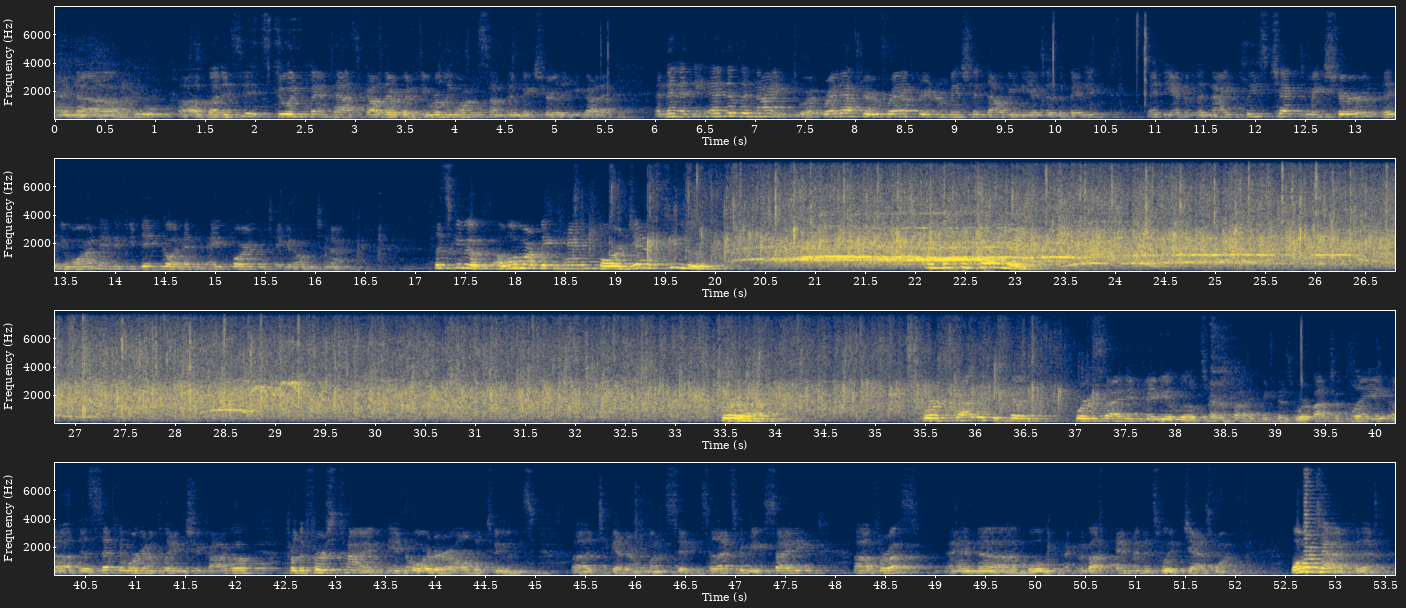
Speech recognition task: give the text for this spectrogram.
And uh, uh, but it's it's doing fantastic out there. But if you really want something, make sure that you got it. And then at the end of the night, right after right after intermission, that'll be the end of the bidding. At the end of the night, please check to make sure that you won, and if you did, go ahead and pay for it and take it home tonight. Let's give a, a one more big hand for Jazz Two and Mr. Sanders. We're, um, we're excited because we're excited, maybe a little terrified, because we're about to play uh, the set that we're going to play in Chicago for the first time in order, all the tunes uh, together in one city. So that's going to be exciting uh, for us, and um, we'll be back in about 10 minutes with Jazz One. One more time for them.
